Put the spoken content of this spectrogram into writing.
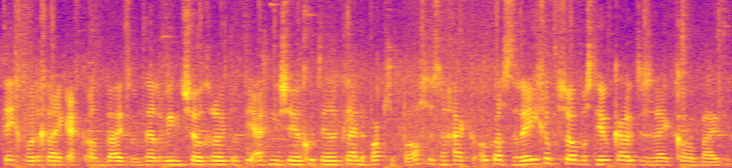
tegenwoordig rijd ik eigenlijk altijd buiten, want Halloween is zo groot dat die eigenlijk niet zo heel goed in een kleine bakje past. Dus dan ga ik ook als het regent of zo, of als het heel koud is, dan rijd ik gewoon buiten.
